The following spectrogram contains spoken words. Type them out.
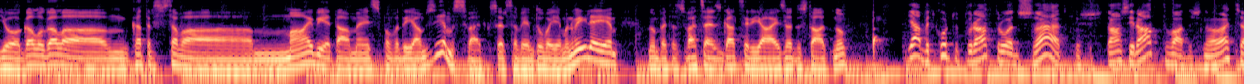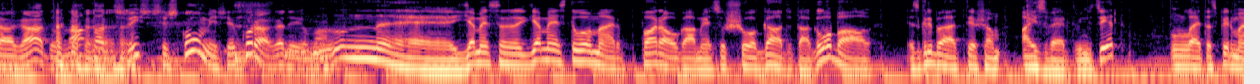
jo galu galā um, katrs savā mājvietā mēs pavadījām Ziemassvētkus ar saviem tuvajiem un mīļajiem. Nu, bet tas vecais gads ir jāizved uz tādu. Nu, Jā, bet kur tu tur atrod svētkus? Tās ir atvadas no vecā gada. Tādas visas ir skumjas, jebkurā gadījumā. Nu, nē, ja mēs, ja mēs tomēr paraugāmies uz šo gadu tā globāli, Es gribētu tiešām aizvērt viņu ciet, un lai tas 1.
